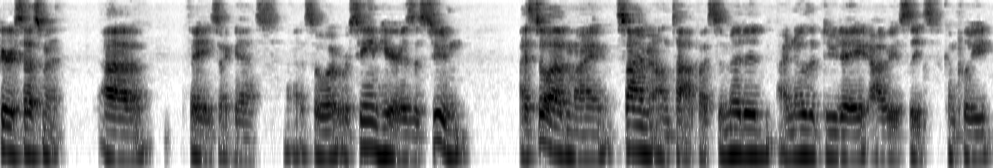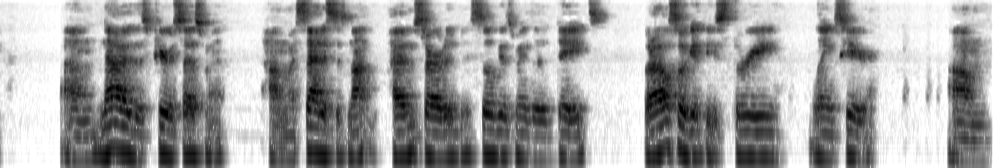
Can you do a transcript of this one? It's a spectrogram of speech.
peer assessment uh, phase, I guess. Uh, so what we're seeing here as a student I still have my assignment on top. I submitted. I know the due date. Obviously, it's complete. Um, now I have this peer assessment. Um, my status is not, I haven't started. It still gives me the dates. But I also get these three links here. Um,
